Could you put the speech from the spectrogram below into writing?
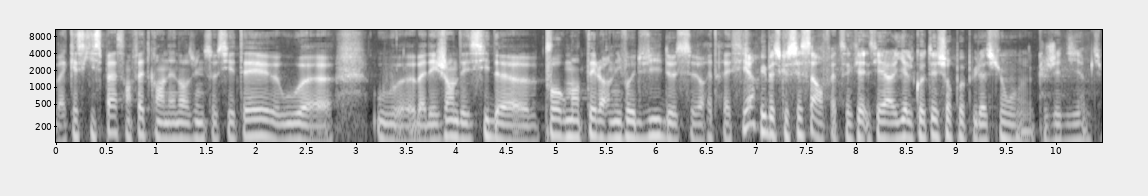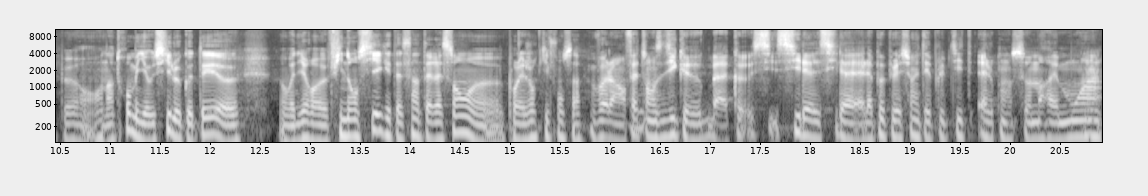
bah, qu'est-ce qui se passe en fait quand on est dans une société où, où bah, des gens décident, pour augmenter leur niveau de vie, de se rétrécir. Oui, parce que c'est ça en fait. Il y, a le côté surpopulation que j'ai dit un petit peu en, intro, mais il y a aussi le côté, on va dire, financier qui est assez intéressant pour les gens qui font ça. Voilà, en fait, on se dit que, bah, si, si, la, population était plus petite, elle consommerait moins, mm.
